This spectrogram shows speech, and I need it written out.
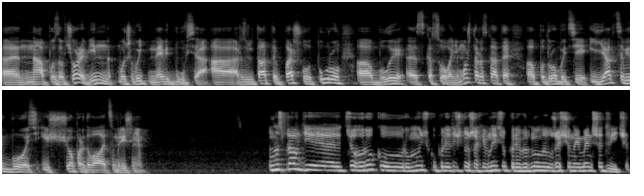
е, на позавчора, він вочевидь не відбувся. А результати першого туру були е, скасовані. Можете розказати подробиці, і як це відбулось, і що передувало цим рішенням? Насправді цього року румунську політичну шахівницю перевернули вже щонайменше двічі.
